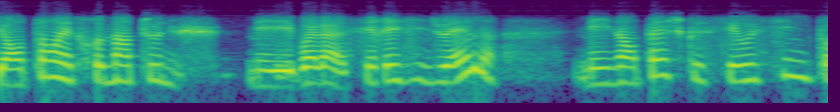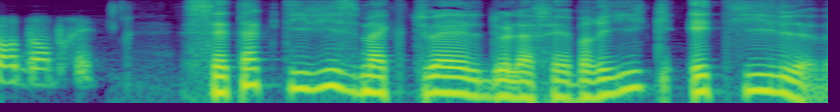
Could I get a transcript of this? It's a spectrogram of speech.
qui entend être maintenu. Mais voilà, c'est résiduel, mais il n'empêche que c'est aussi une porte d'entrée. Cet activisme actuel de la fabrique est-il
